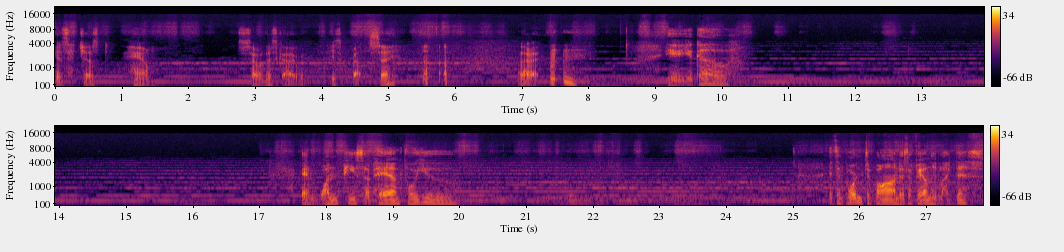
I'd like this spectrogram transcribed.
it's just him. So, this guy he's about to say. Alright. Here you go. And one piece of ham for you. It's important to bond as a family like this,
